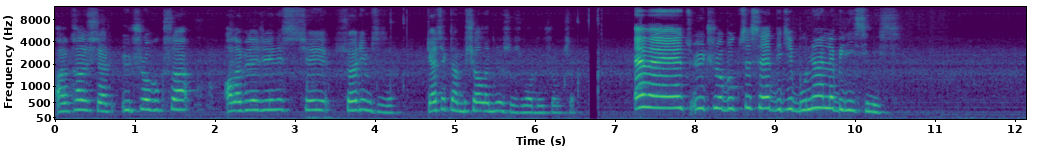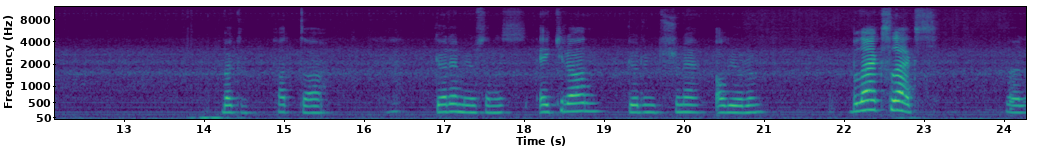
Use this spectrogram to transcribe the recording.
Arkadaşlar 3 Robux'a alabileceğiniz şeyi söyleyeyim size. Gerçekten bir şey alabiliyorsunuz bu arada 3 Robux'a. Evet 3 Robux'a sadece bunu alabilirsiniz. Bakın hatta göremiyorsanız ekran görüntüsüne alıyorum. Black Slacks. Böyle.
